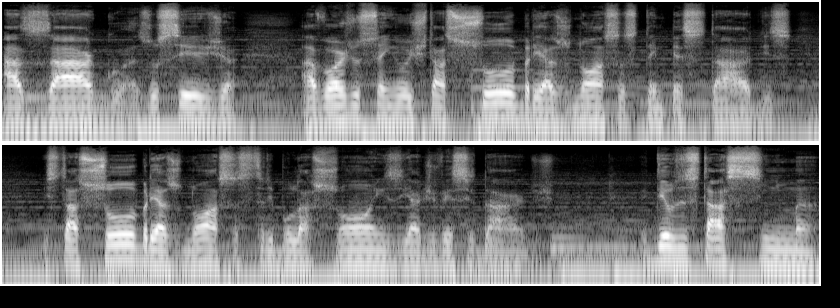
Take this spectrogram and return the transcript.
as águas, ou seja, a voz do Senhor está sobre as nossas tempestades, está sobre as nossas tribulações e adversidades. Deus está acima.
